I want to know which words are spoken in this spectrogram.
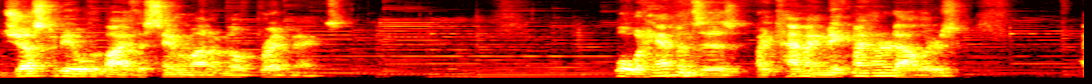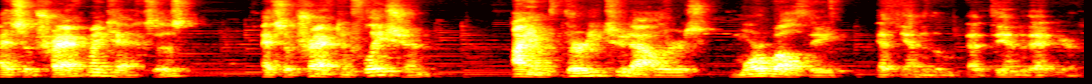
just to be able to buy the same amount of milk, bread, eggs. Well, what happens is by the time I make my $100, I subtract my taxes, I subtract inflation, I am $32 more wealthy at the end of the at the end of that year.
